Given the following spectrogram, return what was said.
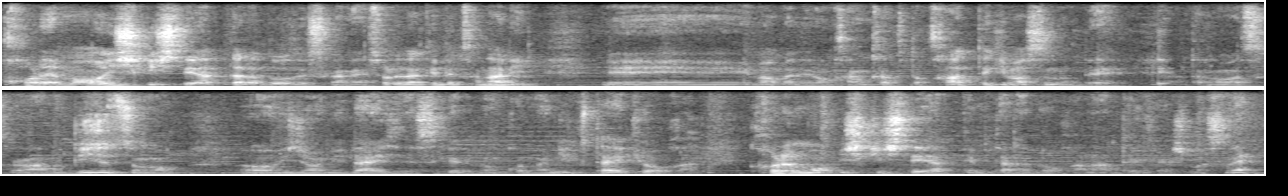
これも意識してやったらどうですかね。それだけでかなり、えー、今までの感覚と変わってきますので高松君あの技術も非常に大事ですけれどもこの肉体強化これも意識してやってみたらどうかなという気がしますね。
